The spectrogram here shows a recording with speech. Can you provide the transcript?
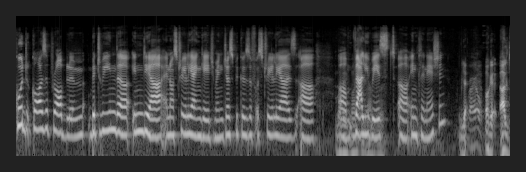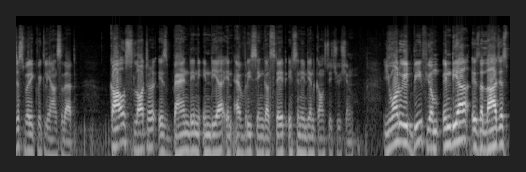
could cause a problem between the India and Australia engagement just because of Australia's uh, um, value based uh, inclination? Yeah. Okay, I'll just very quickly answer that. Cow slaughter is banned in India in every single state. It's in Indian constitution. You want to eat beef? Your, India is the largest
